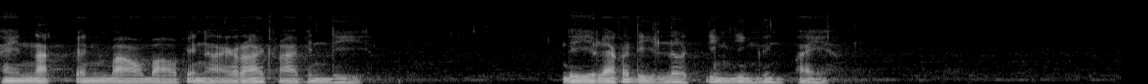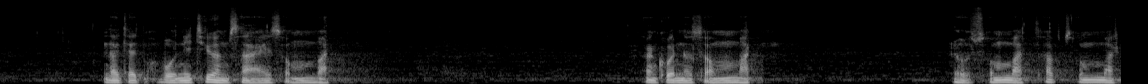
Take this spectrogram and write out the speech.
ให้หนักเป็นเบาเบาเป็นหายร้ายกลายเป็นดี ดีแล้วก็ดีเลิศยิ่งยิ่งขึ้นไป เราจะบุญนี้เชื่อมสายสมบัติบางคนสมบัติโลภสมบัติทรัพย์สมบัติ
